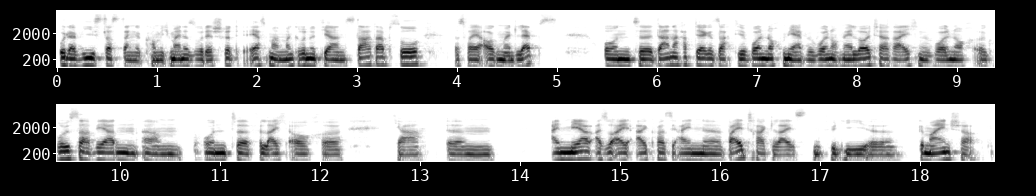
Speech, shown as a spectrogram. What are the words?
Oder wie ist das dann gekommen? Ich meine, so der Schritt, erstmal, man gründet ja ein Startup so, das war ja Augment Labs. Und äh, danach habt ihr ja gesagt, wir wollen noch mehr, wir wollen noch mehr Leute erreichen, wir wollen noch äh, größer werden ähm, und äh, vielleicht auch, äh, ja, ähm, ein mehr, also quasi einen Beitrag leisten für die äh, Gemeinschaft.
